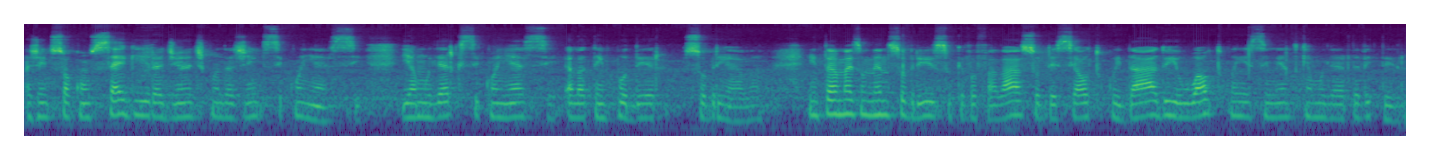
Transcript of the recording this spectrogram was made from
a gente só consegue ir adiante quando a gente se conhece. E a mulher que se conhece, ela tem poder sobre ela. Então é mais ou menos sobre isso que eu vou falar, sobre esse autocuidado e o autoconhecimento que a mulher deve ter.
